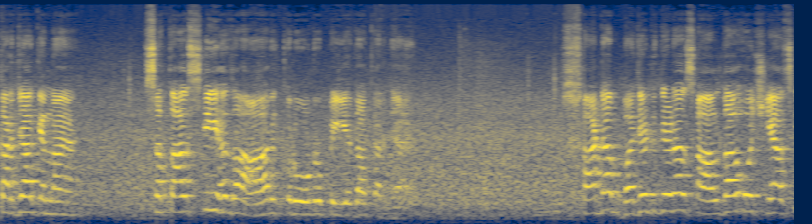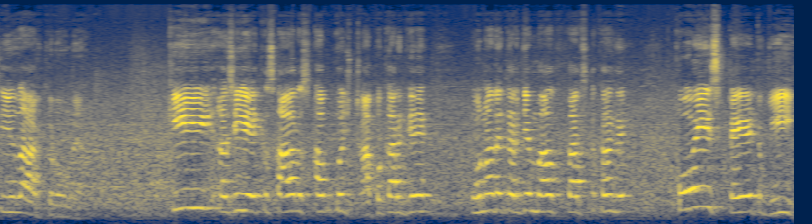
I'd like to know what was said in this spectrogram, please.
ਕਰਜ਼ਾ ਕਿੰਨਾ ਹੈ? 87000 ਕਰੋੜ ਰੁਪਏ ਦਾ ਕਰਜ਼ਾ ਹੈ। ਸਾਡਾ ਬਜਟ ਜਿਹੜਾ ਸਾਲ ਦਾ ਉਹ 86000 ਕਰੋੜ ਹੈ। ਕੀ ਅਸੀਂ ਇੱਕ ਸਾਲ ਸਭ ਕੁਝ ਠੱਪ ਕਰਕੇ ਉਹਨਾਂ ਦੇ ਕਰਜ਼ੇ ਮਾਫ ਕਰ ਸਕਾਂਗੇ? ਕੋਈ ਸਟੇਟ ਵੀ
